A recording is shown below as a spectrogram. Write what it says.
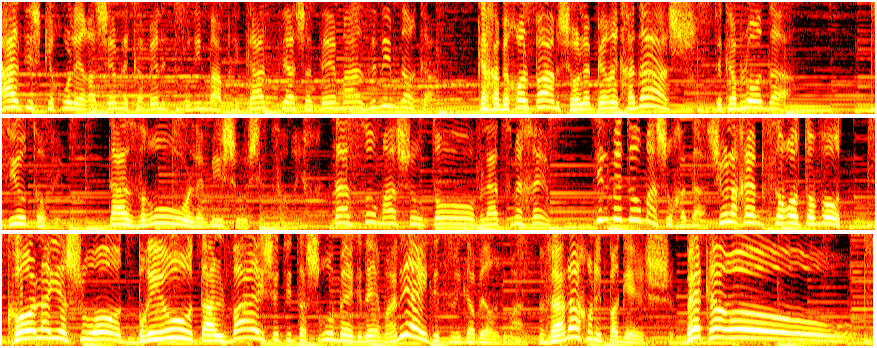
אל תשכחו להירשם לקבל עדכונים באפליקציה שאתם מאזינים דרכה. ככה בכל פעם שעולה פרק חדש, תקבלו הודעה. תהיו טובים. תעזרו למישהו שצריך. תעשו משהו טוב לעצמכם. תלמדו משהו חדש, שיהיו לכם בשורות טובות. כל הישועות, בריאות, הלוואי שתתעשרו בהקדם. אני הייתי צביקה ברגמן, ואנחנו ניפגש בקרוב!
